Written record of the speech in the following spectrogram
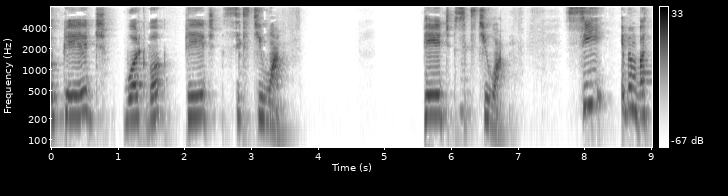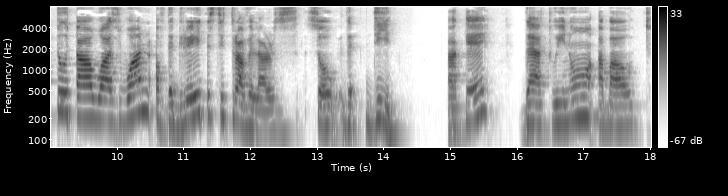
to page workbook, page 61. Page 61. C. Ibn Battuta was one of the greatest travelers. So the D, okay, that we know about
